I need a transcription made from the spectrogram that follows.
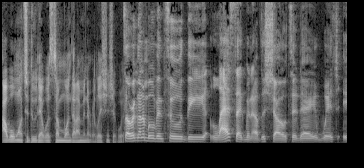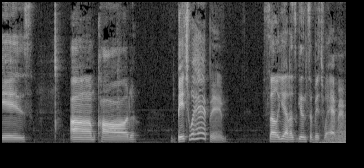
I will want to do that with someone that I'm in a relationship with. So we're gonna move into the last segment of the show today, which is um called Bitch, what happened? So yeah, let's get into bitch, what happened.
